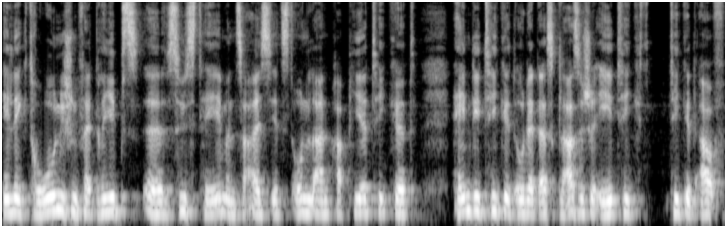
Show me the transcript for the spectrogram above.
elektronischen Vertriebssystemen, sei es jetzt Online-Papierticket, Handyticket oder das klassische E-Ticket auf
